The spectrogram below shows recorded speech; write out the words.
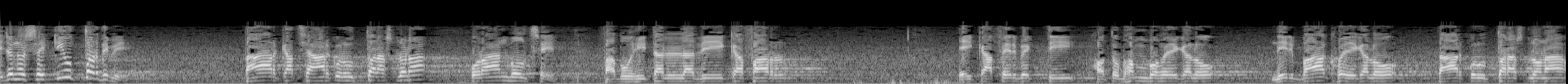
এজন্য সে কি উত্তর দিবে? তার কাছে আর কোন উত্তর আসলো না। কোরআন বলছে কাফার। এই কাফের ব্যক্তি হতভম্ব হয়ে গেল, নির্বাক হয়ে গেল, তার কোন উত্তর আসলো না।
